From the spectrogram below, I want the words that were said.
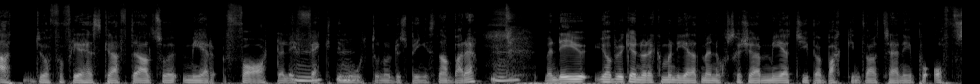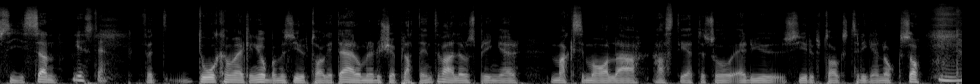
att du får fler hästkrafter, alltså mer fart eller Mm, effekt i mm. motorn och du springer snabbare. Mm. Men det är ju, jag brukar ändå rekommendera att människor ska köra mer typ av backintervallträning på off-season. Just det. För då kan man verkligen jobba med syreupptaget där och när du kör platta intervaller och springer maximala hastigheter så är det ju syreupptagstriggande också. Mm.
